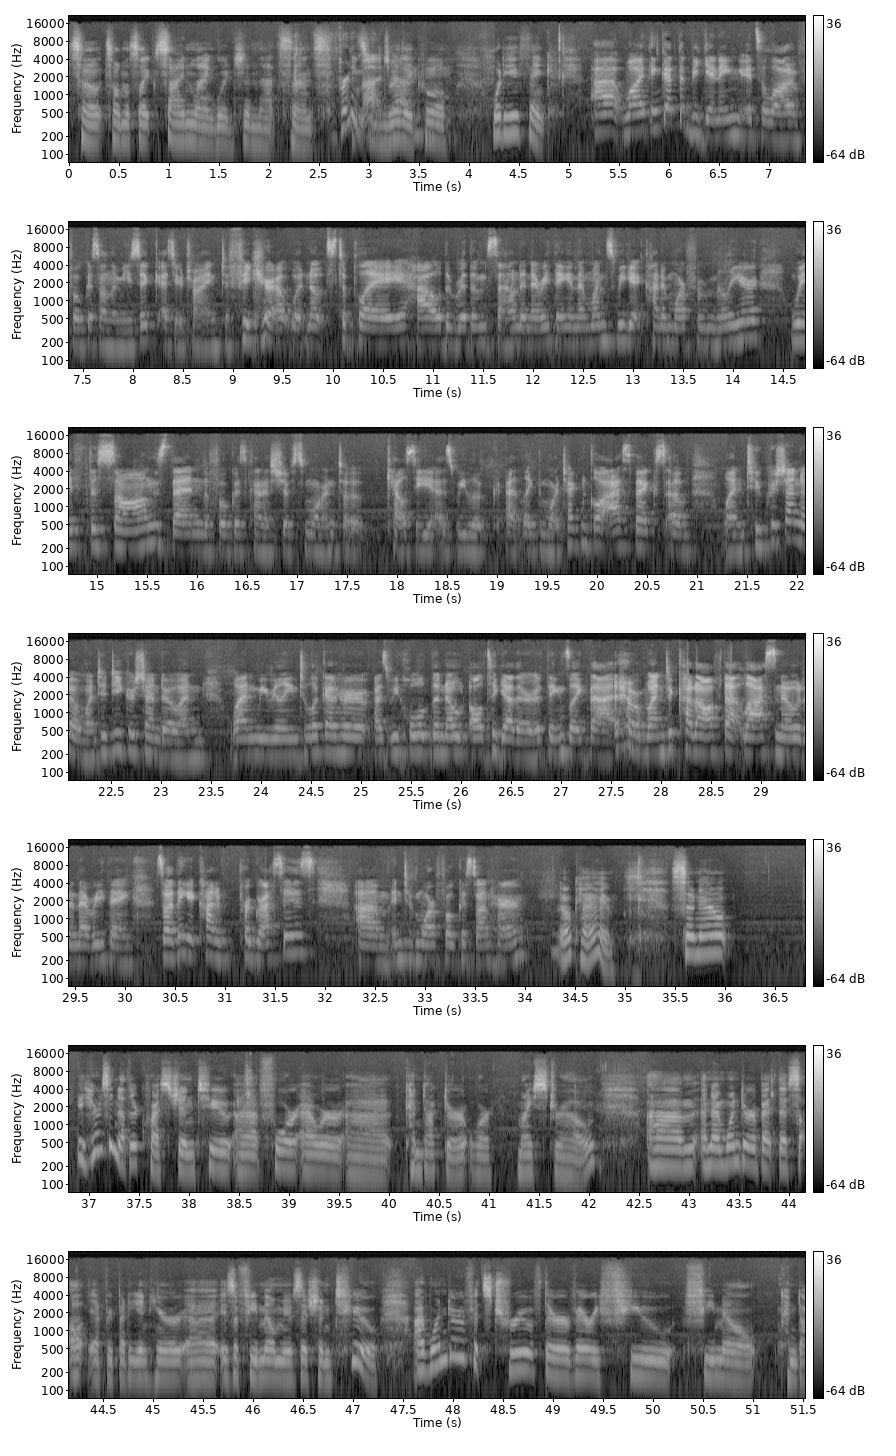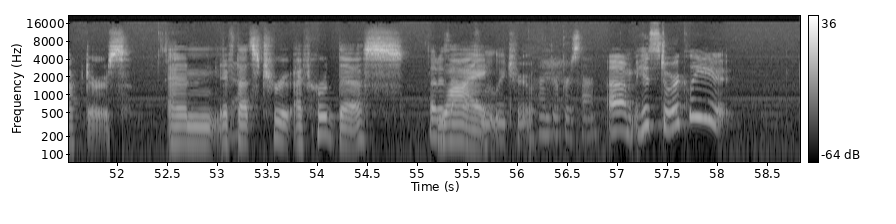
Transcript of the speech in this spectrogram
So it's almost like sign language in that sense. Pretty It's much, Really yeah. cool. What do you think? Uh, well, I think at the beginning it's a lot of focus on the music as you're trying to figure out what notes to play, how the rhythms sound, and everything. And then once we get kind of more familiar with the songs, then the focus kind of shifts more into Kelsey as we look at like the more technical aspects of when to crescendo, and when to decrescendo, and when we really need to look at her as we hold the note all together, or things like that, or when to cut off that last note and everything. So I think it kind of progresses um, into more focused on her. Okay. So now, here's another question too uh, for our uh, conductor or maestro, um, and I wonder about this. All, everybody in here uh, is a female musician too. I wonder if it's true if there are very few female conductors, and if that's true. I've heard this. That is Why? absolutely true. 100%. Um, historically,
